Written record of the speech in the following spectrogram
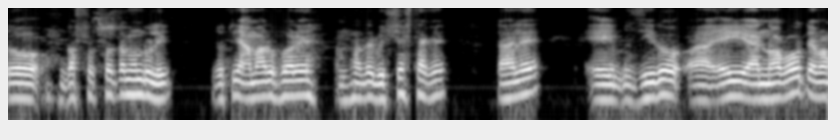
তো দর্শক শ্রোতা মণ্ডলী যদি আমার উপরে আপনাদের বিশ্বাস থাকে তাহলে এই জিরো এই নগদ এবং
